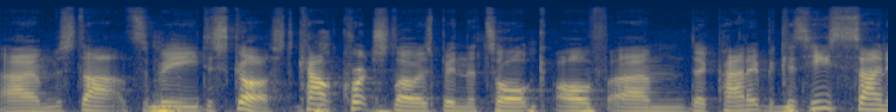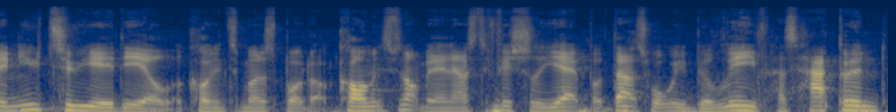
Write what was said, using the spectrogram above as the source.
um, start to be discussed. Cal Crutchlow has been the talk of um, the paddock because he's signed a new two-year deal according to Motorsport.com. It's not been announced officially yet, but that's what we believe has happened.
